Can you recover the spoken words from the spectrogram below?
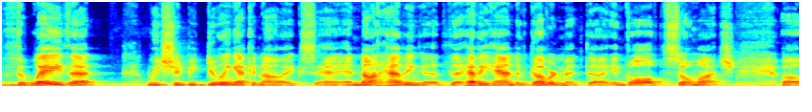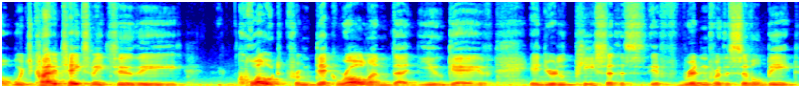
the way that we should be doing economics and, and not having uh, the heavy hand of government uh, involved so much. Uh, which kind of takes me to the quote from Dick Rowland that you gave in your piece at the, if written for the Civil Beat,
